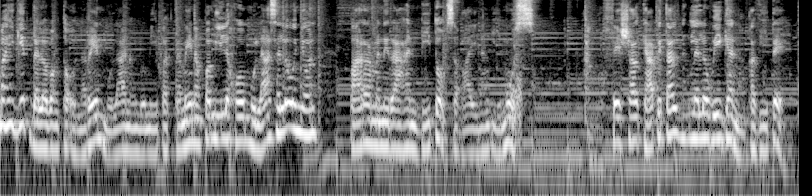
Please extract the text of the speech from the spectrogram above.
Mahigit dalawang taon na rin mula nang lumipat kami ng pamilya ko mula sa La Union para manirahan dito sa bayan ng Imus, ang official capital ng lalawigan ng Cavite.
